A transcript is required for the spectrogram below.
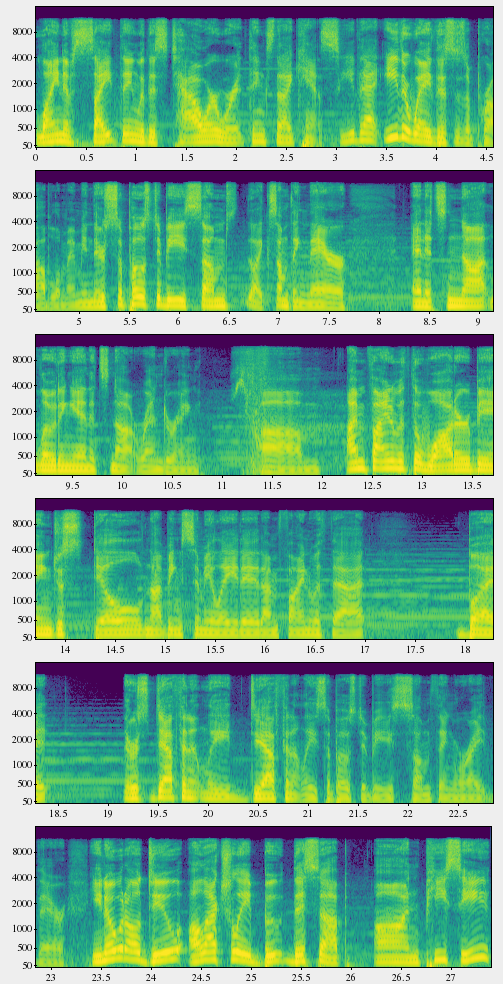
line of sight thing with this tower where it thinks that I can't see that. Either way, this is a problem. I mean, there's supposed to be some, like something there and it's not loading in, it's not rendering. Um, I'm fine with the water being just still, not being simulated. I'm fine with that. But there's definitely, definitely supposed to be something right there. You know what I'll do? I'll actually boot this up on PC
